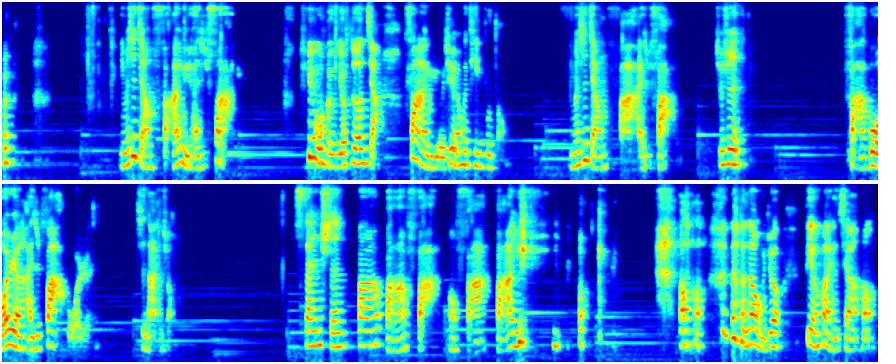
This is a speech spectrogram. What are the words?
你们是讲法语还是法语？因为我们有时候讲法语，有些人会听不懂。你们是讲法还是法？就是法国人还是法国人？是哪一种？三声八把法哦，法法语。OK，好，那那我们就变换一下哈。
